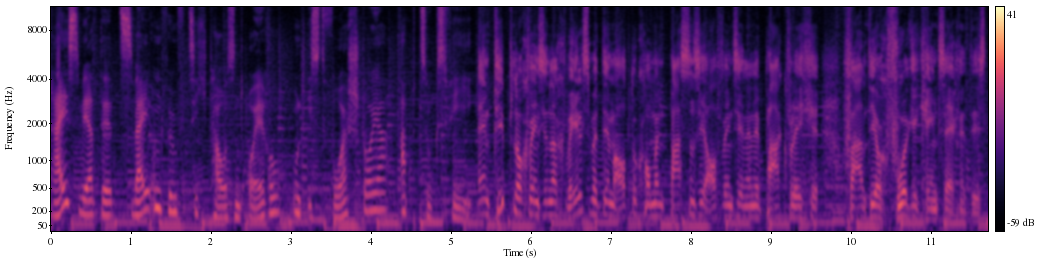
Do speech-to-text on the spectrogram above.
preiswerte 52.000 Euro und ist Vorsteuer abzugsfähig. Ein Tipp noch, wenn Sie nach Wels mit dem Auto kommen, passen Sie auf, wenn Sie in eine Parkfläche fahren, die auch vorgekennzeichnet ist.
